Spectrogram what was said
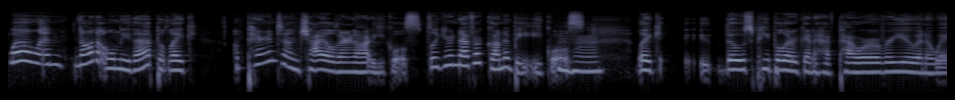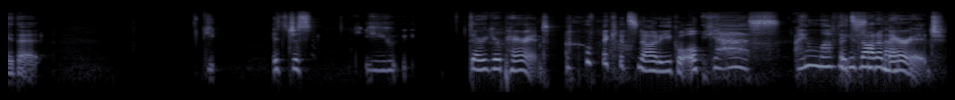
Well, and not only that, but like a parent and a child are not equals. Like you're never going to be equals. Mm-hmm. Like those people are going to have power over you in a way that y- it's just you they're your parent. like it's not equal. Yes, I love that. It's you not a that. marriage.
